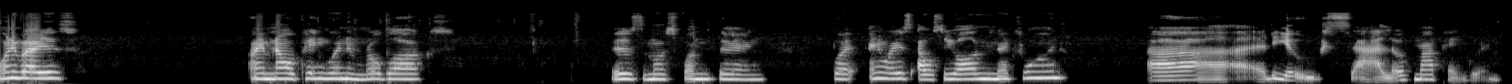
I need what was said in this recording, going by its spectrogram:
Anyways, I am now a penguin in Roblox. It is the most fun thing. But anyways, I will see you all in the next one. Adios. I love my penguin.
